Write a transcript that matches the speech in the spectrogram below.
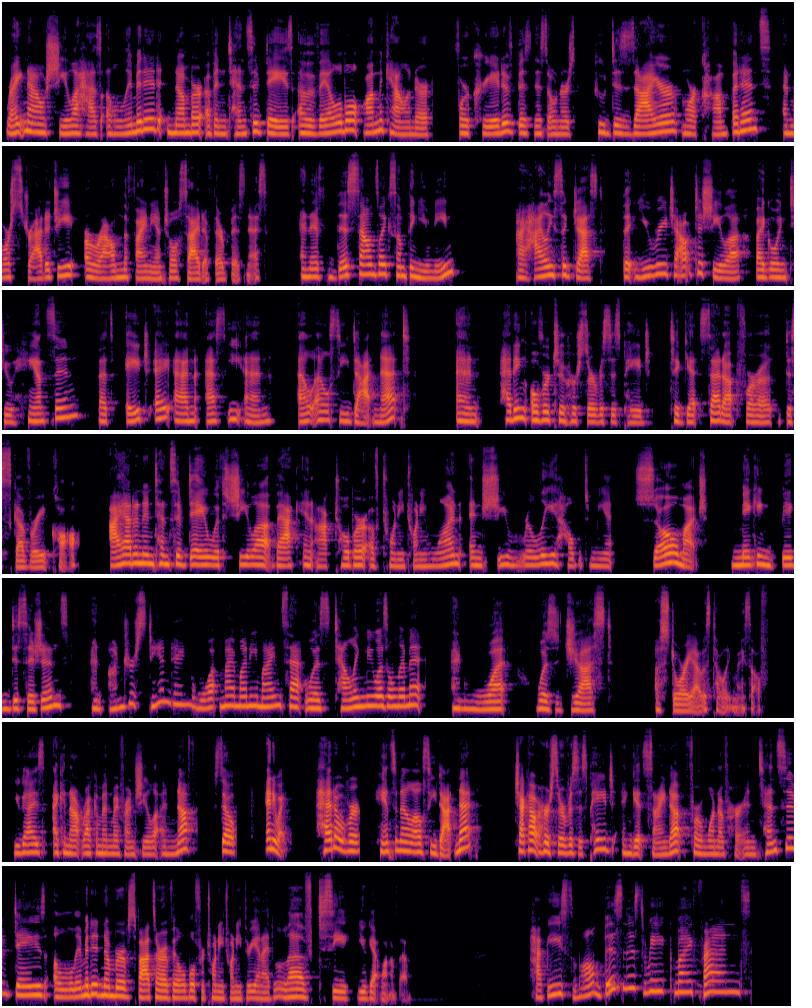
Right now, Sheila has a limited number of intensive days available on the calendar for creative business owners who desire more confidence and more strategy around the financial side of their business. And if this sounds like something you need, I highly suggest that you reach out to Sheila by going to Hansen, that's H A N S E N LLC.net, and heading over to her services page to get set up for a discovery call. I had an intensive day with Sheila back in October of 2021, and she really helped me so much making big decisions and understanding what my money mindset was telling me was a limit and what was just a story I was telling myself. You guys, I cannot recommend my friend Sheila enough. So, anyway, head over hansenllc.net Check out her services page and get signed up for one of her intensive days. A limited number of spots are available for 2023, and I'd love to see you get one of them. Happy Small Business Week, my friends.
